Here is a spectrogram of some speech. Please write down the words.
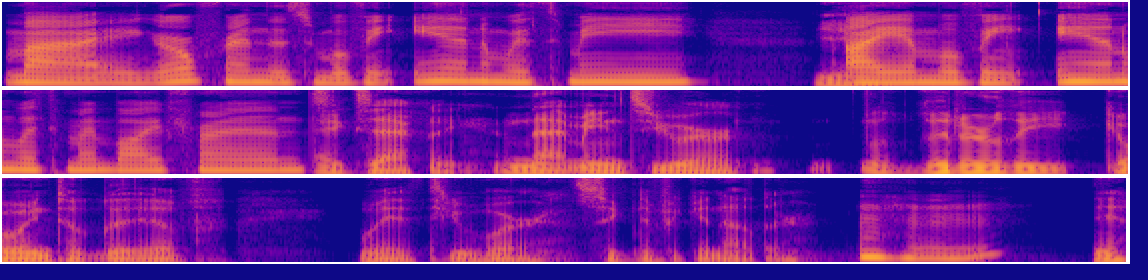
My girlfriend is moving in with me. Yeah. I am moving in with my boyfriend. Exactly. And that means you are literally going to live with your significant other. Mm-hmm. Yeah.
